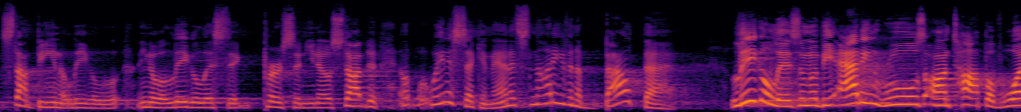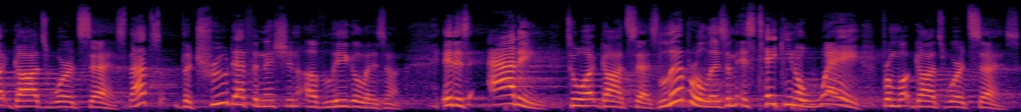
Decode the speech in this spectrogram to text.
stop being a legal, you know, a legalistic person, you know, stop. To, wait a second, man, it's not even about that. Legalism would be adding rules on top of what God's word says. That's the true definition of legalism. It is adding to what God says. Liberalism is taking away from what God's word says.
